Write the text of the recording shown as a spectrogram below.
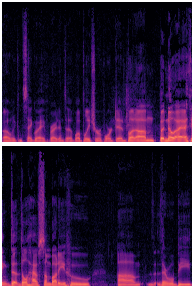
uh, we can segue right into what Bleacher Report did. But um, but no, I, I think they'll have somebody who um, th- there will be.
